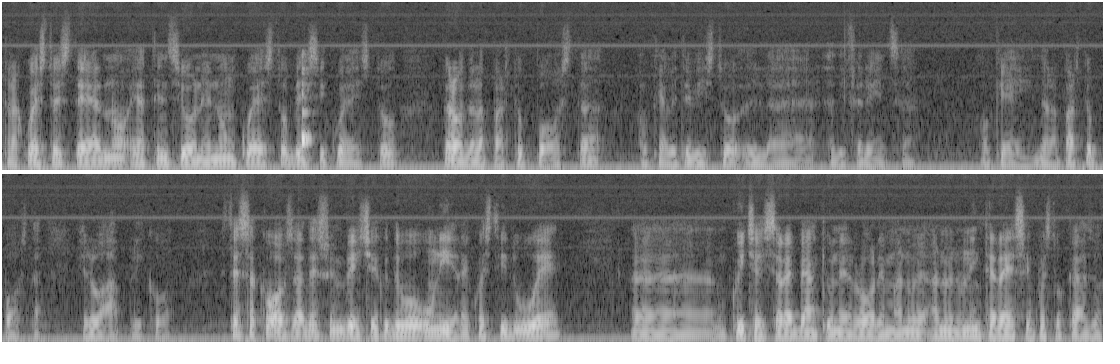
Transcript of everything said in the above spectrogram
tra questo esterno e attenzione non questo bensì questo però dalla parte opposta ok avete visto il, la differenza ok dalla parte opposta e lo applico. Stessa cosa adesso invece devo unire questi due eh, qui ci sarebbe anche un errore ma noi, a noi non interessa in questo caso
